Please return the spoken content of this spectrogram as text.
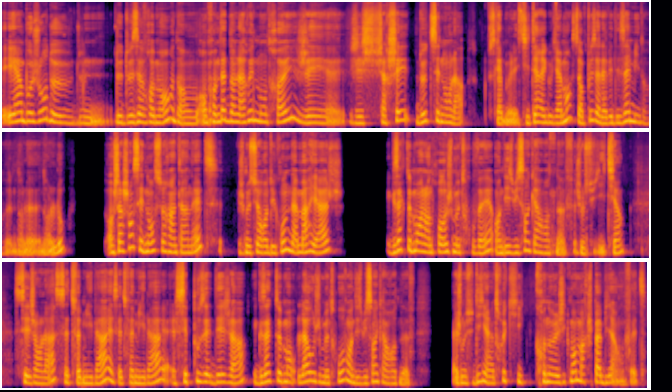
Et un beau jour de, de, de désœuvrement, en promenade dans la rue de Montreuil, j'ai cherché deux de ces noms-là, parce qu'elle me les citait régulièrement. En plus, elle avait des amis dans le lot. En cherchant ces noms sur Internet, je me suis rendu compte d'un mariage exactement à l'endroit où je me trouvais en 1849. Je me suis dit, tiens, ces gens-là, cette famille-là et cette famille-là, elles s'épousaient déjà exactement là où je me trouve en 1849. Et je me suis dit, il y a un truc qui chronologiquement marche pas bien en fait.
